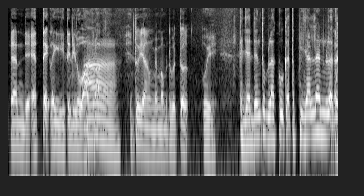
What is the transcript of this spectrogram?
dan dia attack lagi kita di luar ha. pula. Itu yang memang betul-betul. Oi. Kejadian tu berlaku kat tepi jalan pula tu.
